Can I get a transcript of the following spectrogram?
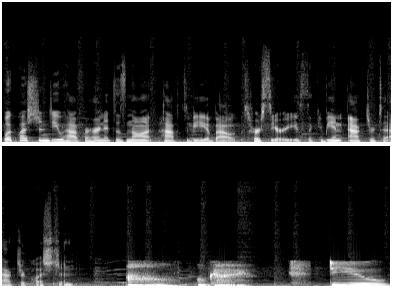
What question do you have for her? And it does not have to be about her series, it could be an actor to actor question. Oh, okay. Do you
